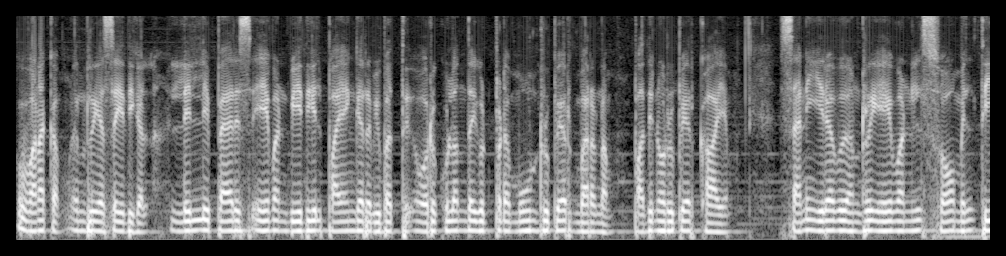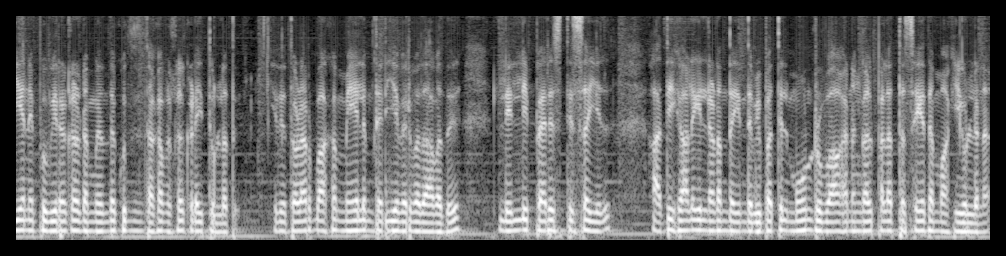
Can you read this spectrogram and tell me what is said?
வணக்கம். இன்றைய செய்திகள். லில்லி பாரிஸ் ஏவன் வீதியில் பயங்கர விபத்து. ஒரு குழந்தை உட்பட மூன்று பேர் மரணம் பதினோரு பேர் காயம். சனி இரவு அன்று ஏவனில் சோமில் தீயணைப்பு வீரர்களிடமிருந்து குறித்த தகவல்கள் கிடைத்துள்ளது. இது தொடர்பாக மேலும் தெரிய வருவதாவது லில்லி பாரிஸ் திசையில் அதிகாலையில் நடந்த இந்த விபத்தில் மூன்று வாகனங்கள் பலத்த சேதமாகியுள்ளன.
